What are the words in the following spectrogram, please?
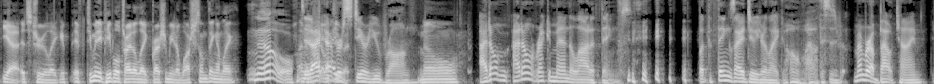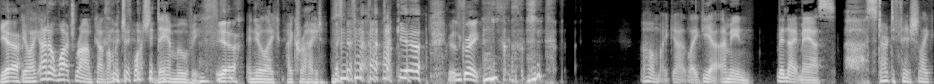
yeah, it's true. Like if, if too many people try to like pressure me to watch something, I'm like, no. And Did I ever steer you wrong? No. I don't. I don't recommend a lot of things, but the things I do, you're like, "Oh wow, this is." Remember About Time? Yeah. You're like, "I don't watch rom coms." I'm like, "Just watch the damn movie." Yeah. And you're like, "I cried." yeah. It was great. Oh my god! Like, yeah, I mean, Midnight Mass, start to finish. Like,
